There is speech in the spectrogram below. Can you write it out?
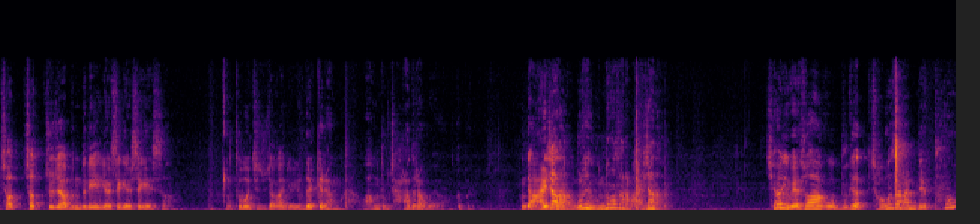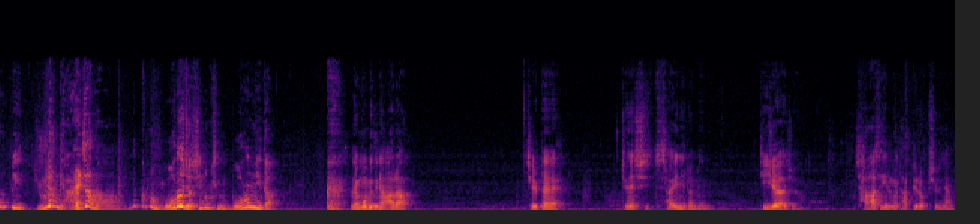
첫, 첫 주자분들이 13개 13개 했어. 두 번째 주자가 18개를 한 거야. 와 운동 잘하더라고요 그분. 근데 알잖아. 우리는 운동한 사람 알잖아. 체형이 왜소하고 무게가 적은 사람들이 프로비 유리한 게 알잖아. 근데 그건 모르죠. 신동 씨는 모릅니다. 내 몸이 그냥 알아. 실패. 제네씨 사인이라면 뒤져야죠. 자세 이런 거 다 필요 없이 그냥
